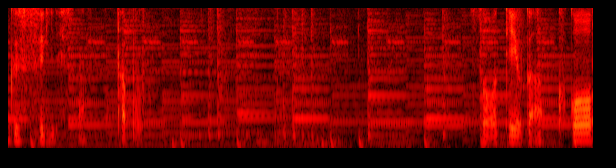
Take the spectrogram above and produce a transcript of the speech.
ぐっすりですな多分。そうっていうかここ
